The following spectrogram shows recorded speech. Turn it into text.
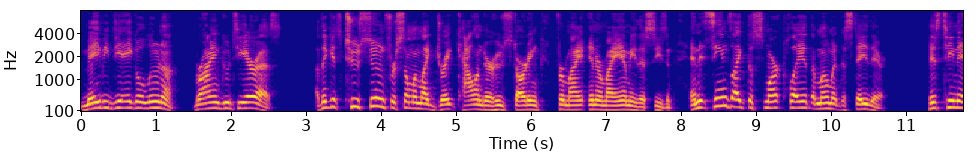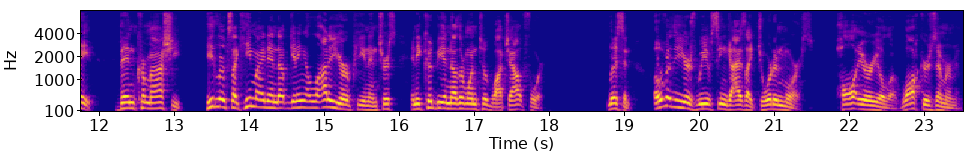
maybe Diego Luna, Brian Gutierrez. I think it's too soon for someone like Drake Callender, who's starting for my Inter Miami this season. And it seems like the smart play at the moment to stay there. His teammate, Ben Cremaschi, he looks like he might end up getting a lot of European interest, and he could be another one to watch out for. Listen, over the years, we have seen guys like Jordan Morris, Paul Arriola, Walker Zimmerman,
